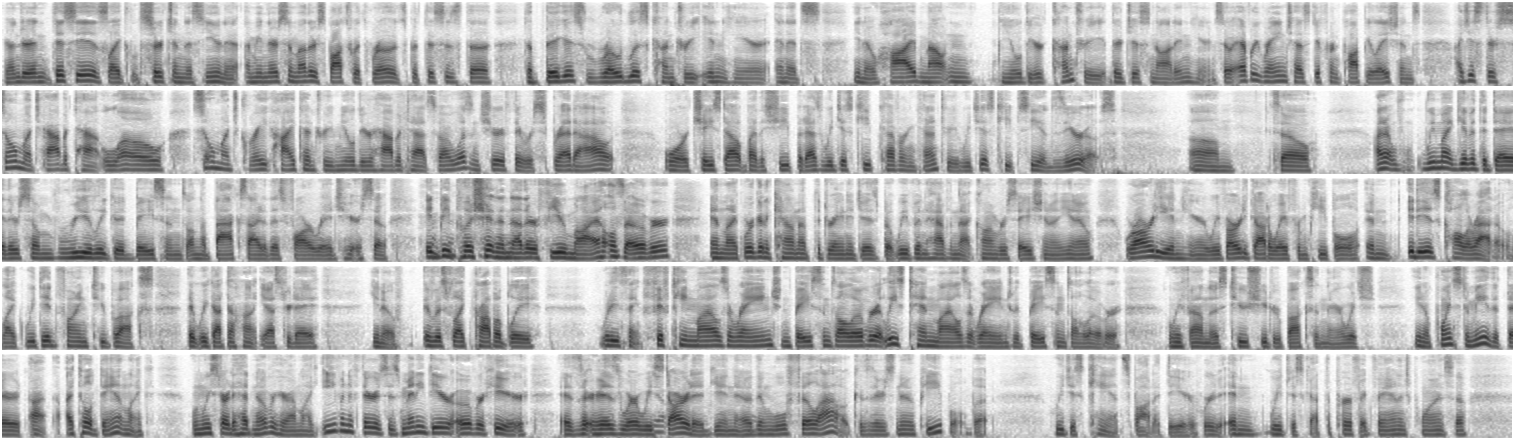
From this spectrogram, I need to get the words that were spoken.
you're under, and this is like searching this unit. I mean, there's some other spots with roads, but this is the the biggest roadless country in here, and it's you know high mountain mule deer country. They're just not in here, and so every range has different populations. I just there's so much habitat low, so much great high country mule deer habitat. So I wasn't sure if they were spread out or chased out by the sheep. But as we just keep covering country, we just keep seeing zeros. Um, so I don't. We might give it the day. There's some really good basins on the backside of this far ridge here, so it'd be pushing another few miles over, and like we're gonna count up the drainages. But we've been having that conversation, and you know we're already in here. We've already got away from people, and it is Colorado. Like we did find two bucks that we got to hunt yesterday. You know, it was like probably what do you think 15 miles of range and basins all over at least 10 miles of range with basins all over and we found those two shooter bucks in there which you know points to me that they're I, I told dan like when we started heading over here i'm like even if there's as many deer over here as there is where we Yep. started you know then we'll fill out because there's no people but we just can't spot a deer we're and we just got the perfect vantage point so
